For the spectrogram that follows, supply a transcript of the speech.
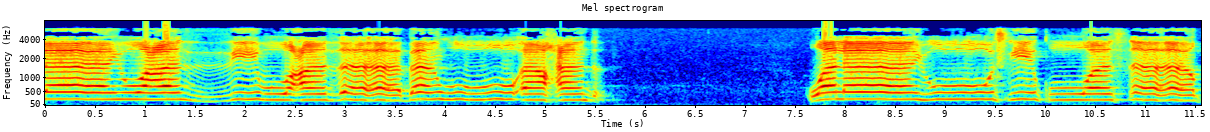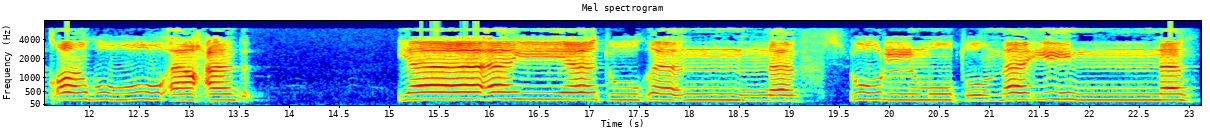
لا يعذب عذابه أحد ولا يوثق وثاقه أحد يا أيتها النفس المطمئنة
